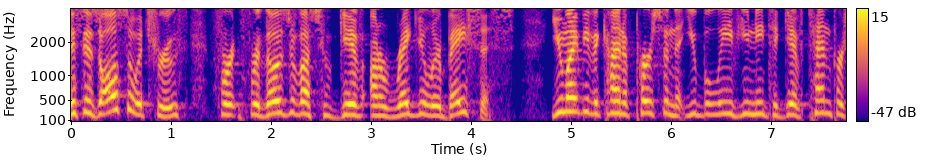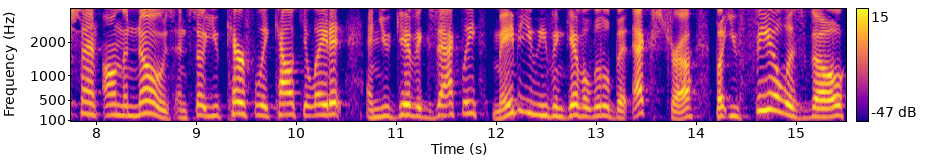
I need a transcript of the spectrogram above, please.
This is also a truth for, for those of us who give on a regular basis. You might be the kind of person that you believe you need to give 10% on the nose, and so you carefully calculate it and you give exactly. Maybe you even give a little bit extra, but you feel as though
